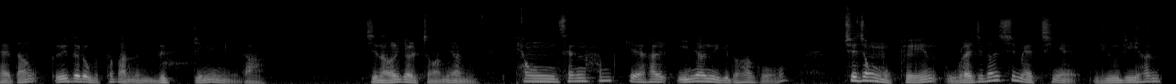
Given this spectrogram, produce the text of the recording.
해당 의대로부터 받는 느낌입니다. 진학을 결정하면 평생 함께 할 인연이기도 하고 최종 목표인 레지던시 매칭에 유리한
